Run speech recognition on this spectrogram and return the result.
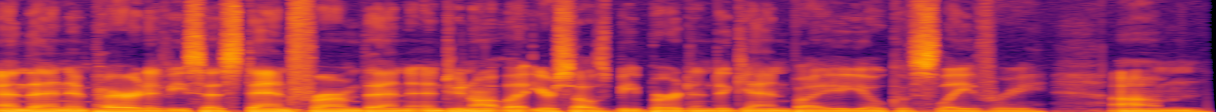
And then imperative, he says, stand firm then, and do not let yourselves be burdened again by a yoke of slavery. Um,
